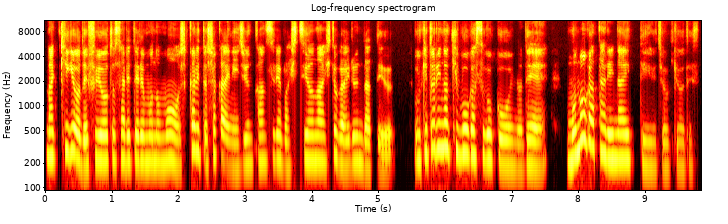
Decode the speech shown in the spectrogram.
まあ企業で不要とされているものもしっかりと社会に循環すれば必要な人がいるんだっていう受け取りの希望がすごく多いので、物が足りないっていう状況です。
